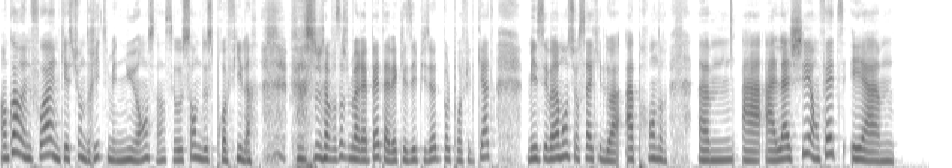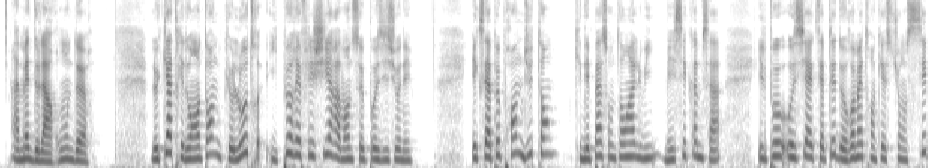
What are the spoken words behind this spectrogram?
Encore une fois, une question de rythme et de nuance, hein, c'est au centre de ce profil. J'ai l'impression que je me répète avec les épisodes pour le profil 4, mais c'est vraiment sur ça qu'il doit apprendre euh, à, lâcher en fait et à, à mettre de la rondeur. Le 4, il doit entendre que l'autre, il peut réfléchir avant de se positionner et que ça peut prendre du temps, qui n'est pas son temps à lui, mais c'est comme ça. Il peut aussi accepter de remettre en question ses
